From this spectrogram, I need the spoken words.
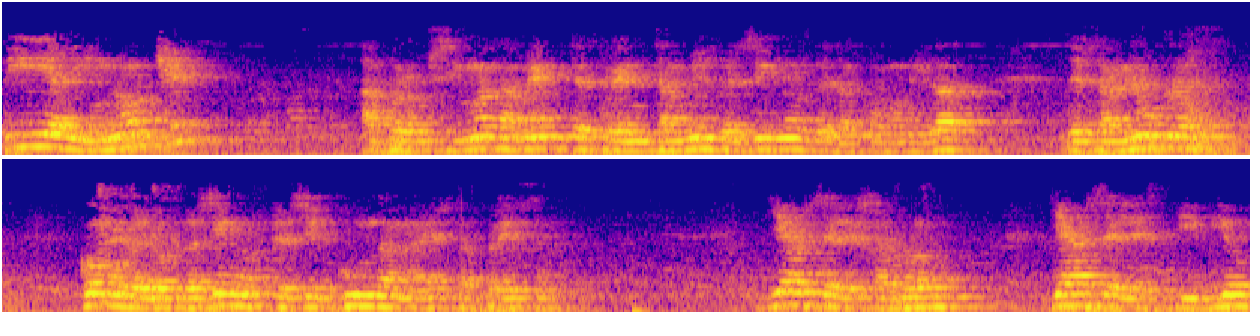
día y noche aproximadamente 30 mil vecinos de la comunidad de San Lucas como de los vecinos que circundan a esta presa. Ya se les habló, ya se les pidió,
